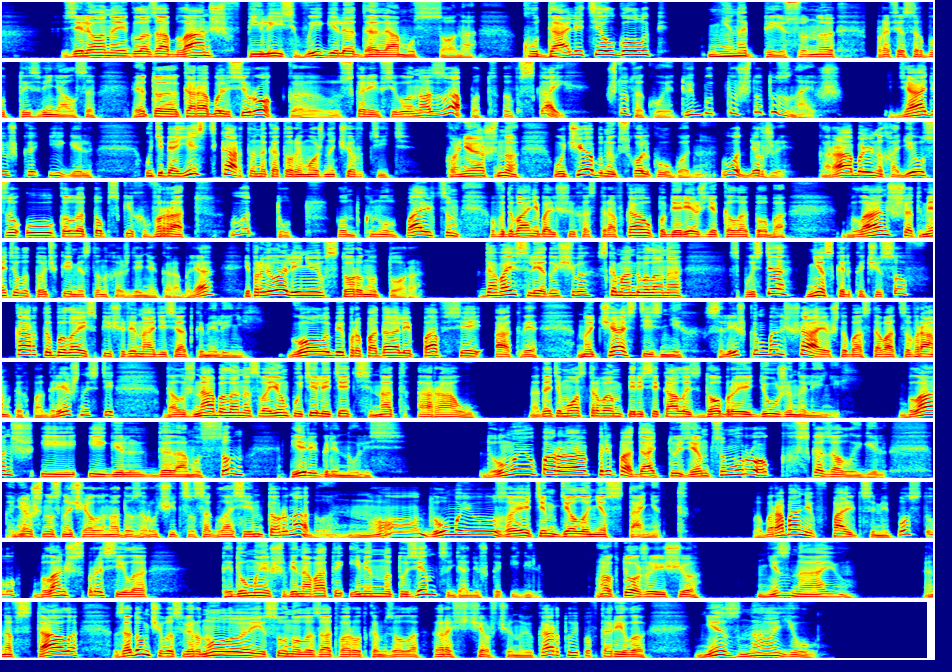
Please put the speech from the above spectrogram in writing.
Зеленые глаза Бланш впились в Игеля де ла. «Куда летел голубь?» «Не написано», Профессор будто извинялся. «Это корабль «Сирокко», скорее всего, на запад, в Скай. Что такое? Ты будто что-то знаешь». «Дядюшка Игель, у тебя есть карта, на которой можно чертить?» «Конечно. Учебных сколько угодно. Вот, держи. Корабль находился у Колотопских врат. Вот тут». Он ткнул пальцем в два небольших островка у побережья Колотоба. Бланш отметила точкой местонахождение корабля и провела линию в сторону Тора. «Давай следующего», — скомандовала она. Спустя несколько часов карта была испещрена десятками линий. Голуби пропадали по всей Акве, но часть из них, слишком большая, чтобы оставаться в рамках погрешности, должна была на своем пути лететь над Арау. Над этим островом пересекалась добрая дюжина линий. Бланш и Игель де Ламуссон переглянулись. «Думаю, пора преподать туземцам урок», — сказал Игель. «Конечно, сначала надо заручиться согласием торнадо, но, думаю, за этим дело не станет». Побарабанив пальцами по столу, Бланш спросила, «Ты думаешь, виноваты именно туземцы, дядюшка Игель?» «А кто же еще?» «Не знаю. Она встала, задумчиво свернула и сунула за отворот камзола расчерченную карту и повторила «Не знаю».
